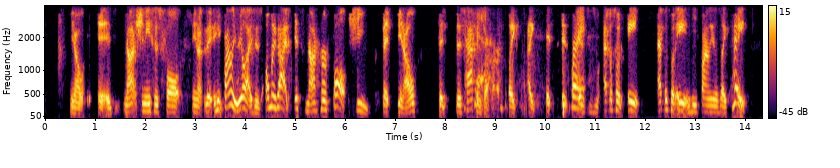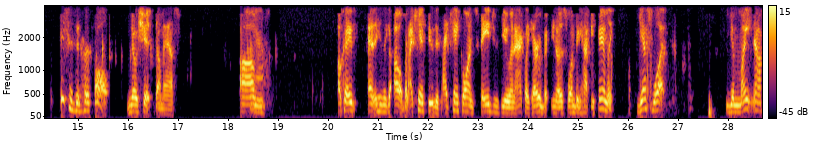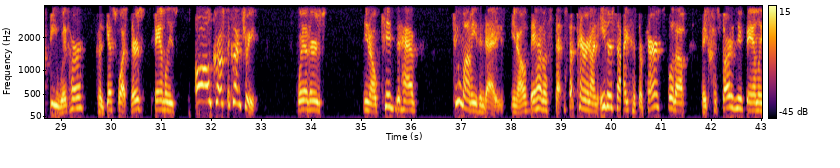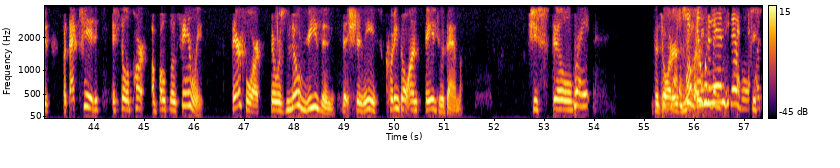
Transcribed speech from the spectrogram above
you know, it's not Shanice's fault. You know, he finally realizes, oh my God, it's not her fault. She, that, you know, that this happened yeah. to her. Like, I, it, it, right. it's episode eight, episode eight, and he finally was like, hey, this isn't her fault. No shit, dumbass. Um, yeah. okay, and he's like, oh, but I can't do this. I can't go on stage with you and act like everybody, you know, this one big happy family. Guess what? You might not be with her because guess what? There's families all across the country where there's, you know, kids that have two mommies and daddies. You know, they have a step step parent on either side because their parents split up. They started new families, but that kid is still a part of both those families. Therefore, there was no reason that Shanice couldn't go on stage with them. She's still right. the daughter's she mother. still would have And- been civil, she's-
